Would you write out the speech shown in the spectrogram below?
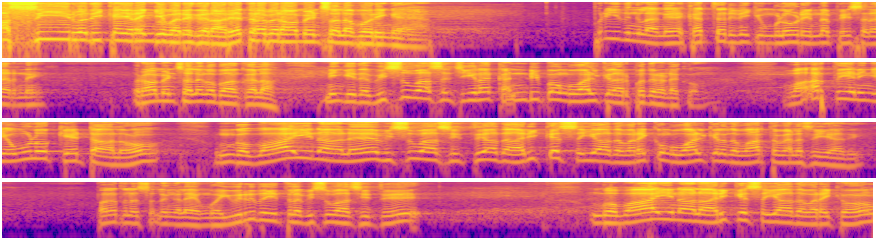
ஆசீர்வதிக்க இறங்கி வருகிறார். எத்தனை பேர் ஆமேன்னு சொல்ல போறீங்க? புரியுதுங்களாங்க? கர்த்தர் இன்னைக்கு உங்களோட என்ன பேசுறாருன்னு? ராமன் சொல்லுங்க பார்க்கலாம். நீங்க இதை விசுவாசிச்சீங்கன்னா கண்டிப்பா உங்க வாழ்க்கையில் அற்புதம் நடக்கும். வார்த்தையை நீங்க எவ்வளோ கேட்டாலும் உங்கள் வாயினால் விசுவாசித்து அதை அறிக்கை செய்யாத வரைக்கும் உங்கள் வாழ்க்கையில் அந்த வார்த்தை வேலை செய்யாது. பக்கத்தில் சொல்லுங்களேன் உங்கள் இருதயத்தில் விசுவாசித்து உங்கள் வாயினால் அறிக்கை செய்யாத வரைக்கும்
